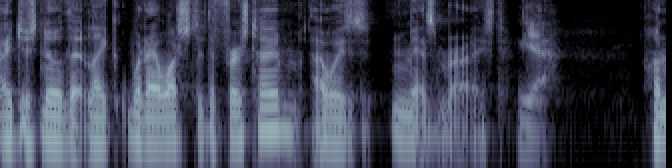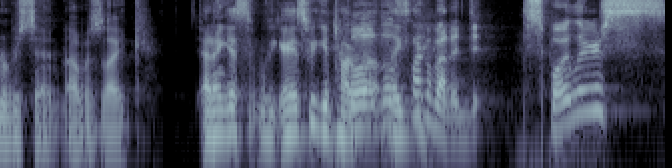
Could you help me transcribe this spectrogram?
I just know that like when I watched it the first time, I was mesmerized. Yeah. 100%. I was like and I guess we I guess we could talk Well, about let's like talk about it. Spoilers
